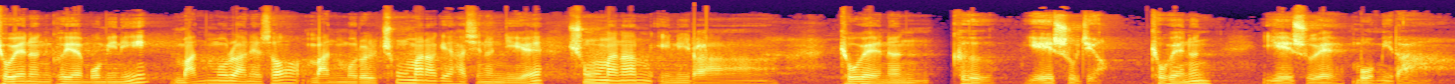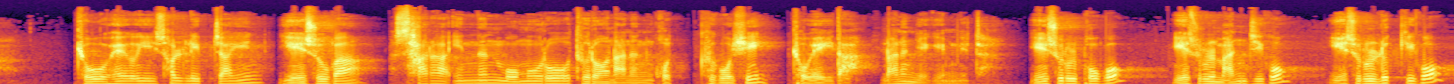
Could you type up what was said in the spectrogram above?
교회는 그의 몸이니 만물 안에서 만물을 충만하게 하시는 이의 충만함이니라. 교회는 그 예수지요. 교회는 예수의 몸이다. 교회의 설립자인 예수가 살아있는 몸으로 드러나는 곳, 그곳이 교회이다. 라는 얘기입니다. 예수를 보고, 예수를 만지고, 예수를 느끼고,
